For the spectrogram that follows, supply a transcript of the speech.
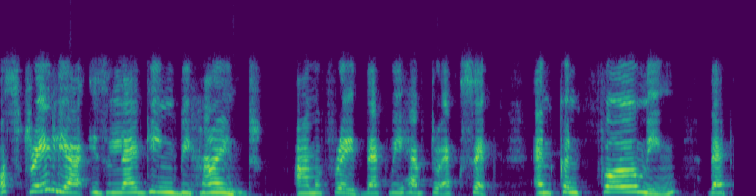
Australia is lagging behind, I'm afraid, that we have to accept and confirming that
